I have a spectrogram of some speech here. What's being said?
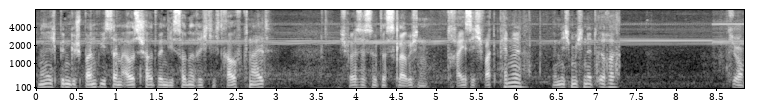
Ne, ich bin gespannt, wie es dann ausschaut, wenn die Sonne richtig drauf knallt. Ich weiß es nicht, das ist glaube ich ein 30 Watt Panel, wenn ich mich nicht irre. Tja,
